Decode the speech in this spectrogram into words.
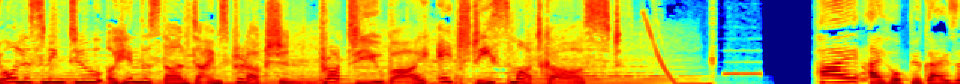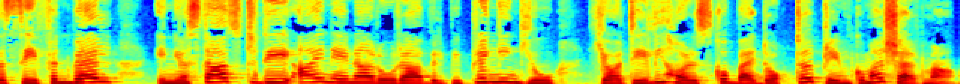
You're listening to a Hindustan Times production brought to you by HT Smartcast. Hi, I hope you guys are safe and well. In your stars today, I, Naina Arora, will be bringing you your daily horoscope by Dr. Prem Kumar Sharma.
